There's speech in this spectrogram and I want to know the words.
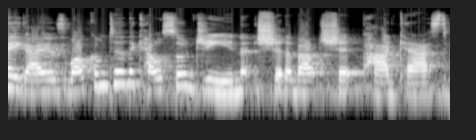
Hey guys, welcome to the Kelso Jean Shit About Shit podcast.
